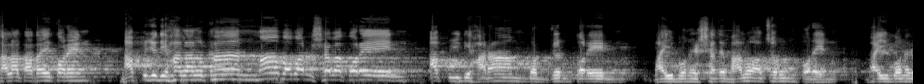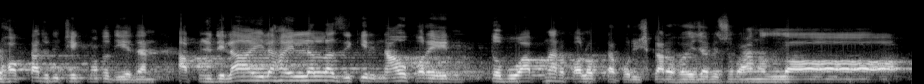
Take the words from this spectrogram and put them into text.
সালাত আদায় করেন আপনি যদি হালাল খান, মা বাবার সেবা করেন, আপনি যদি হারাম বর্জন করেন, ভাই বোনের সাথে ভালো আচরণ করেন, ভাই বোনের হকটা যদি ঠিক মতো দিয়ে দেন, আপনি যদি লা ইলাহা ইল্লাল্লাহ জিকির নাও করেন তবু আপনার কলকটা পরিষ্কার হয়ে যাবে, সুবহানাল্লাহ।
